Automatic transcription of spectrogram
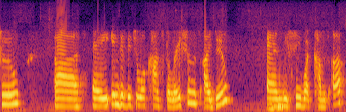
to uh, a individual constellations I do, and we see what comes up,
